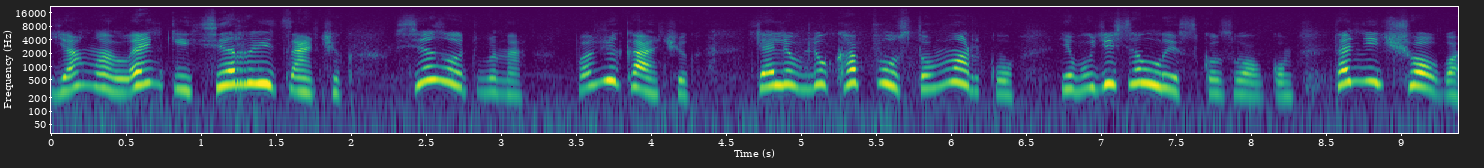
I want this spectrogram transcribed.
Я маленький сірий зайчик. Всі звуть мене Павіканчик. Я люблю капусту, морку і боюся лиску з вовком. Та нічого,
